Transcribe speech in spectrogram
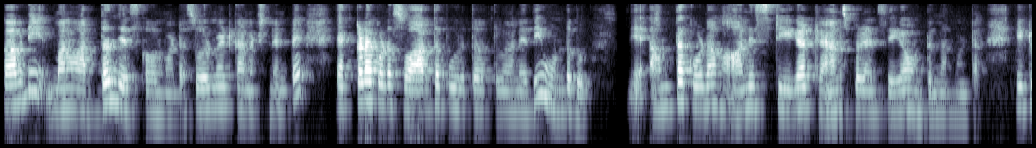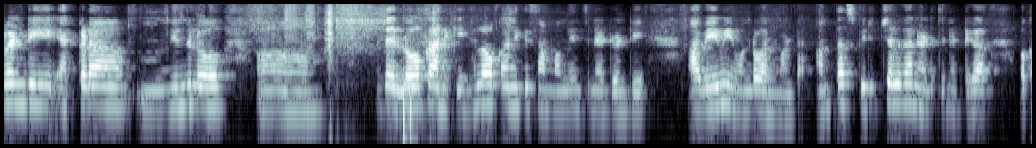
కాబట్టి మనం అర్థం చేసుకోవాలన్నమాట. సోల్మేట్ కనెక్షన్ అంటే ఎక్కడా కూడా స్వార్థపూరితత్వం అనేది ఉండదు. అంతా కూడా హానెస్టీగా ట్రాన్స్పరెన్సీగా ఉంటుందన్నమాట. ఇటువంటి ఎక్కడ ఇందులో అంటే లోకానికి లోకానికి సంబంధించినటువంటి అవేమీ ఉండవు అనమాట అంత స్పిరిచువల్గా నడిచినట్టుగా ఒక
